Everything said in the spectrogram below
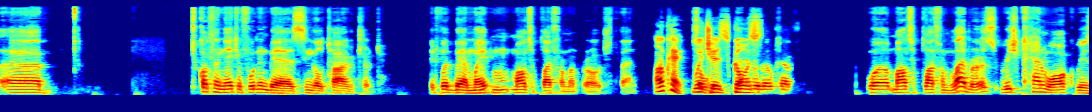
uh, Kotlin native wouldn't be a single targeted. It would be a multi-platform approach then. Okay, which is goes well, multi-platform libraries which can work with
